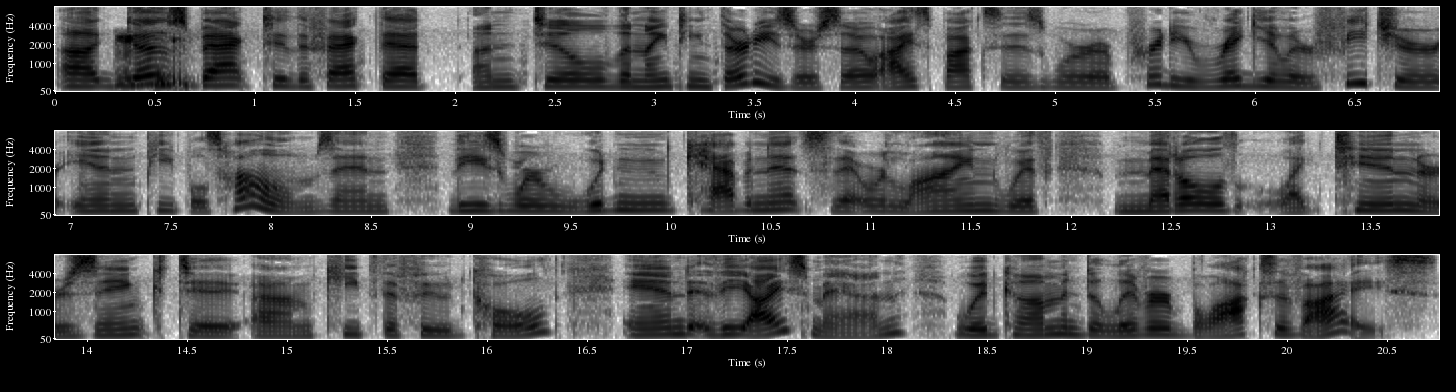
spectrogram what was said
uh, goes back to the fact that until the 1930s or so, ice boxes were a pretty regular feature in people's homes. And these were wooden cabinets that were lined with metal like tin or zinc to um, keep the food cold. And the iceman would come and deliver blocks of ice.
